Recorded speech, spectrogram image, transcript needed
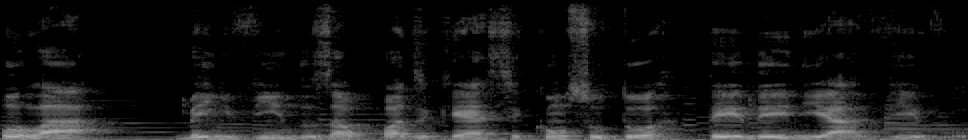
Olá, bem-vindos ao podcast Consultor TDNA Vivo.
